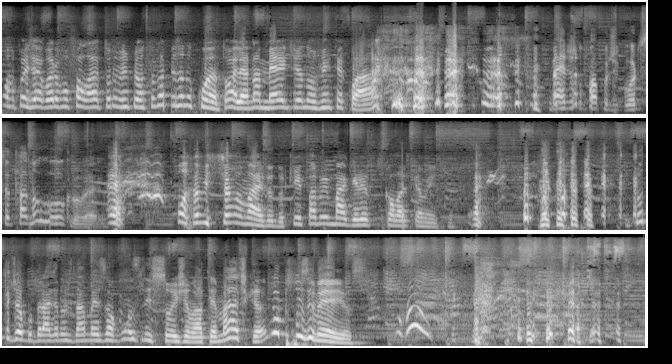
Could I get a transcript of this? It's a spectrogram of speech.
Porra, pois é, agora eu vou falar, toda vez perguntando, tá pesando quanto? Olha, na média 94. Média do papo de gordo, você tá no lucro, velho. Porra, me chama mais, Dudu. Quem sabe eu emagreço psicologicamente. Enquanto o Diogo Braga nos dá mais algumas lições de matemática, vamos pros e-mails. Estou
